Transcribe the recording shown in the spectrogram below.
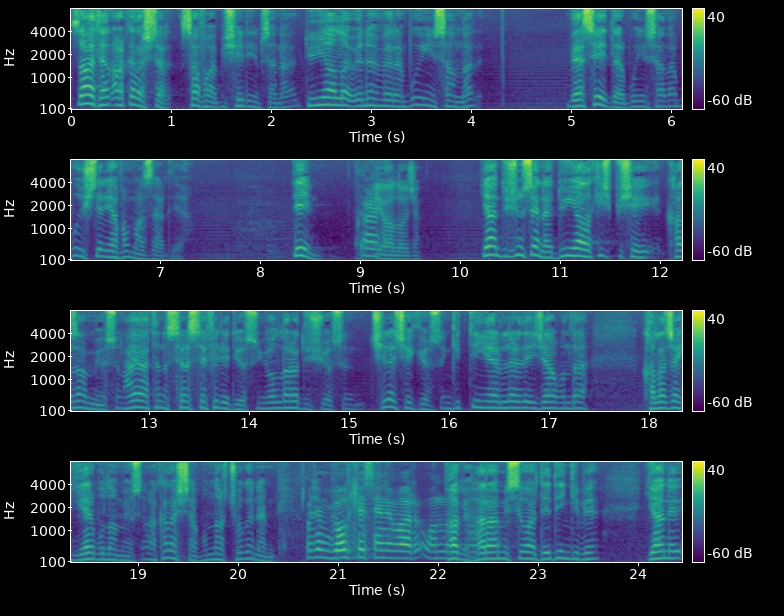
zaten arkadaşlar Safa bir şey diyeyim sana. Dünyalığa önem veren bu insanlar verseydiler bu insanlar bu işleri yapamazlardı ya. Değil mi? Evet. Eyvallah hocam. Yani düşünsene dünyalık hiçbir şey kazanmıyorsun. Hayatını sersefil ediyorsun. Yollara düşüyorsun. Çile çekiyorsun. Gittiğin yerlerde icabında kalacak yer bulamıyorsun. Arkadaşlar bunlar çok önemli. Hocam yol keseni var. Ondan Tabi sonra- haramisi var dediğin gibi. Yani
